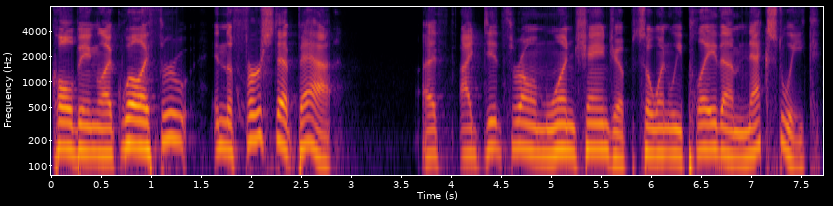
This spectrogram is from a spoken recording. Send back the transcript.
Cole being like, "Well, I threw in the first at bat, I I did throw him one changeup, so when we play them next week,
